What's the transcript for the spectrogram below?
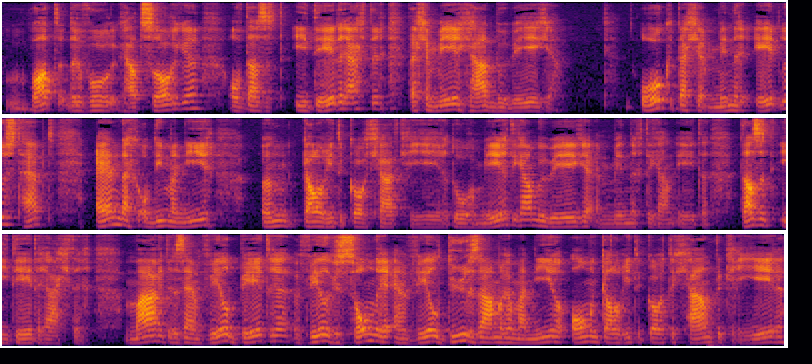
Wat ervoor gaat zorgen, of dat is het idee erachter, dat je meer gaat bewegen. Ook dat je minder eetlust hebt en dat je op die manier een calorietekort gaat creëren door meer te gaan bewegen en minder te gaan eten. Dat is het idee erachter. Maar er zijn veel betere, veel gezondere en veel duurzamere manieren om een calorietekort te gaan te creëren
